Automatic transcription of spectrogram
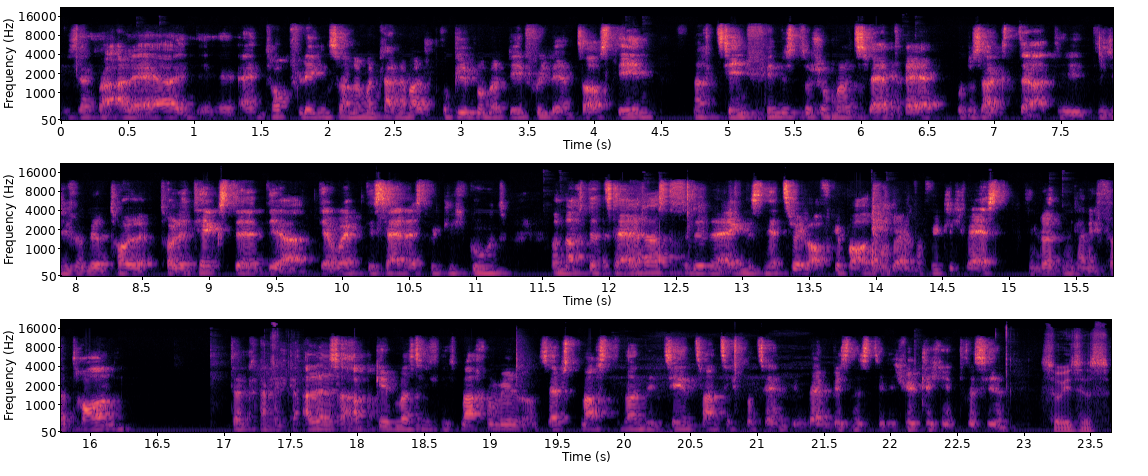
wie sagt man, alle Eier in, in einen Topf legen, sondern man kann ja mal, probiert man mal den Freelancer aus, den nach zehn findest du schon mal zwei, drei, wo du sagst, ja, die, die liefern mir tolle, tolle Texte, der, der Webdesigner ist wirklich gut. Und nach der Zeit hast du dir dein eigenes Netzwerk aufgebaut, wo du einfach wirklich weißt, den Leuten kann ich vertrauen, da kann ich alles abgeben, was ich nicht machen will und selbst machst du dann die 10, 20 Prozent in deinem Business, die dich wirklich interessieren. So ist es.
